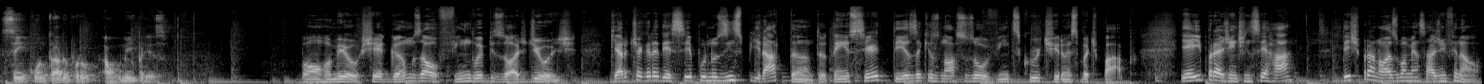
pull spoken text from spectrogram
ser encontrado por alguma empresa. Bom, Romeu, chegamos ao fim do episódio de hoje. Quero te agradecer por nos inspirar tanto. Eu tenho certeza que os nossos ouvintes curtiram esse bate-papo. E aí, para a gente encerrar, deixe para nós uma mensagem final.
